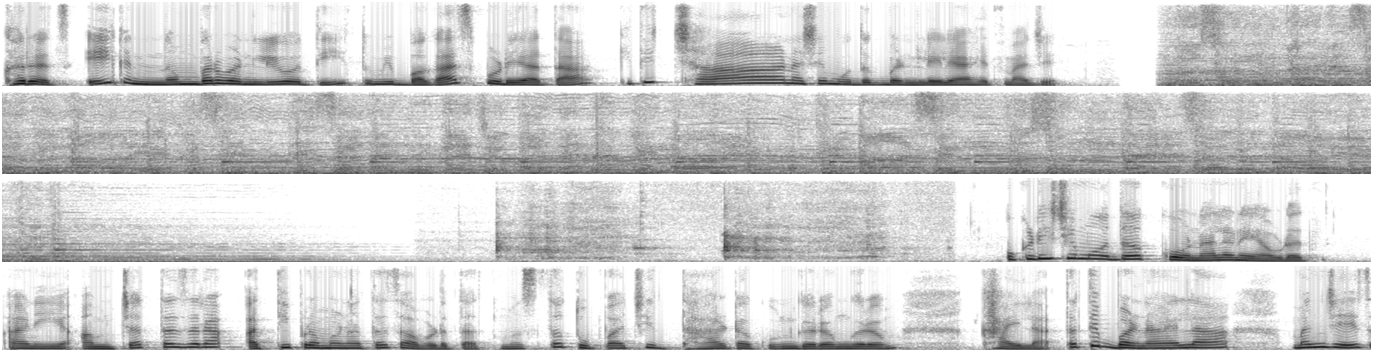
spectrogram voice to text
खरंच एक नंबर बनली होती. तुम्ही बघाच पुढे आता किती छान असे मोदक बनलेले आहेत माझे. उकडीची मोदक कोणाला नाही आवडत आणि आमच्यात तर जरा अतिप्रमाणातच आवडतात. मस्त तुपाची धार टाकून गरम गरम खायला. तर ते बनायला म्हणजेच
